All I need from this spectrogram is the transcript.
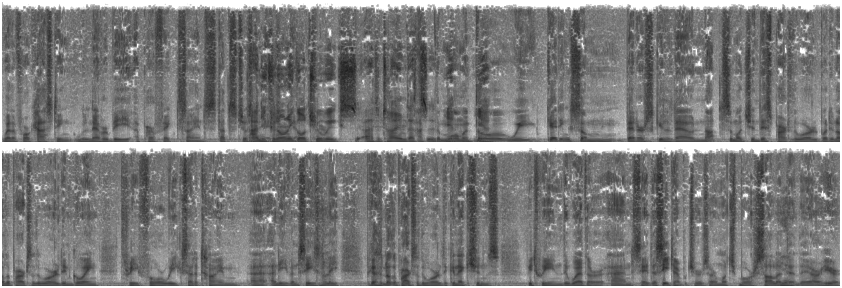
weather forecasting will never be a perfect science. That's just And you can only go two weeks at a time. That's At the yeah, moment, yeah. though, we getting some better skill now. Not so much in this part of the world, but in other parts of the world, in going three, four weeks at a time, uh, and even seasonally. Because in other parts of the world, the connections between the weather and, say, the sea temperatures are much more solid Yeah. than they are here.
